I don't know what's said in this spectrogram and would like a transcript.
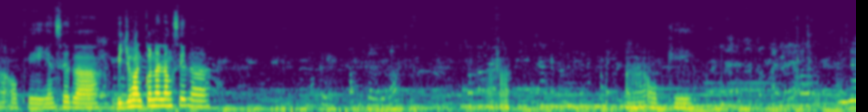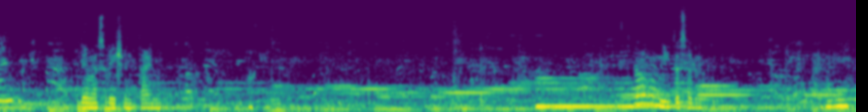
Ah, okay. Yan sila. Videohan ko na lang sila. Ah, ah. Ah, okay. Demonstration time. Okay. Ano lang dito sa likod? Hmm.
